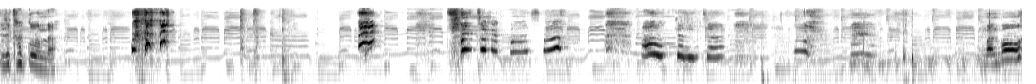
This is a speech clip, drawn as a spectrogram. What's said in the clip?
이제 갖고 온다. 망고.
